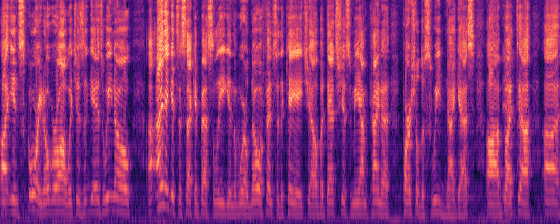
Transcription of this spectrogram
uh, in scoring overall, which is, as we know, I think it's the second best league in the world. No offense to the KHL, but that's just me. I'm kind of partial to Sweden, I guess. Uh, but uh, uh,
